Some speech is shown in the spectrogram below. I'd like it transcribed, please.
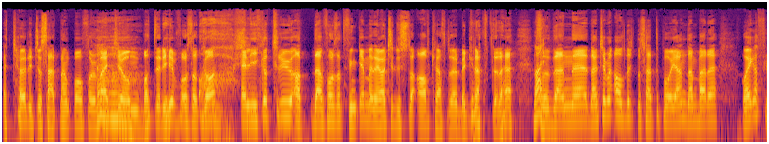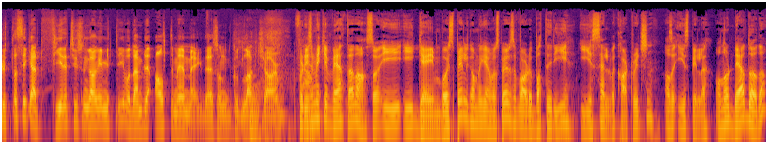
Jeg tør ikke å sette den på, for jeg vet ikke om batteriet fortsatt går. jeg liker å tro at den fortsatt funker, men jeg har ikke lyst til å avkrefte eller bekrefte det. Nei. Så den, eh, den kommer jeg aldri til å sette på igjen. Den bare Og jeg har flytta sikkert 4000 ganger i mitt liv, og den blir alltid med meg. Det er sånn good luck charm. For de som ikke vet det, da. Så i, i Gameboy-spill gamle Gameboy-spill, så var det jo batteri i selve cartridgen. Altså i spillet. Og når det døde,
